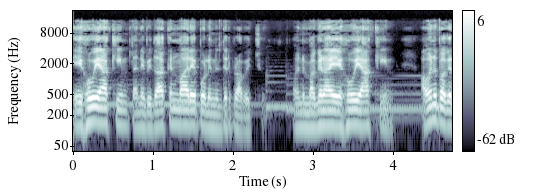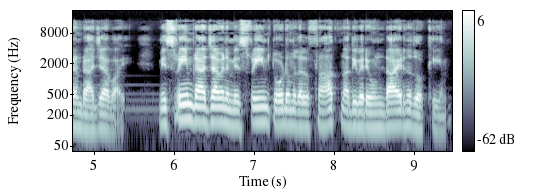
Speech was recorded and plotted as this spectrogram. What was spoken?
യഹോയാക്കിയും തന്റെ പിതാക്കന്മാരെ പോലെ നിദ്ര പ്രാപിച്ചു അവന്റെ മകനായ യഹോയാക്കീൻ അവന് പകരം രാജാവായി. മിശ്രീം രാജാവിന് മിശ്രീം തോട് മുതൽ ഫ്രാത്ത് നദി വരെ ഉണ്ടായിരുന്നതൊക്കെയും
